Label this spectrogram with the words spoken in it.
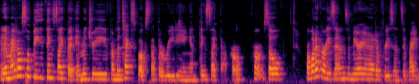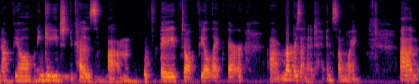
and it might also be things like the imagery from the textbooks that they're reading and things like that. For, for, so, for whatever reasons, a myriad of reasons, it might not feel engaged because um, they don't feel like they're um, represented in some way. Um,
